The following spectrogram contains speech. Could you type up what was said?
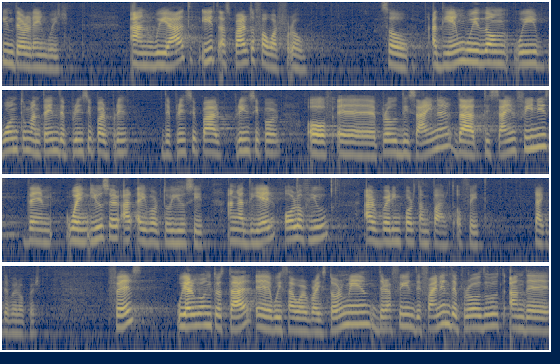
in their language. And we add it as part of our flow. So at the end, we, don't, we want to maintain the principal, the principal principle of a product designer that design finish then when users are able to use it. And at the end, all of you are very important part of it, like developers. First, we are going to start uh, with our brainstorming, drafting, defining the product, and, the,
